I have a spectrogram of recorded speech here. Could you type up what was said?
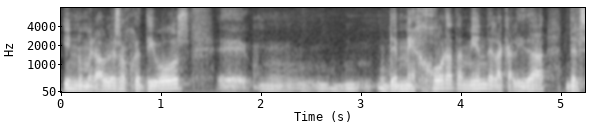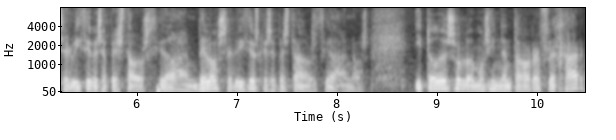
innumerables objetivos eh, mm, de mejora también de la calidad del servicio que se presta a los ciudadanos, de los servicios que se prestan a los ciudadanos. Y todo eso lo hemos intentado reflejar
